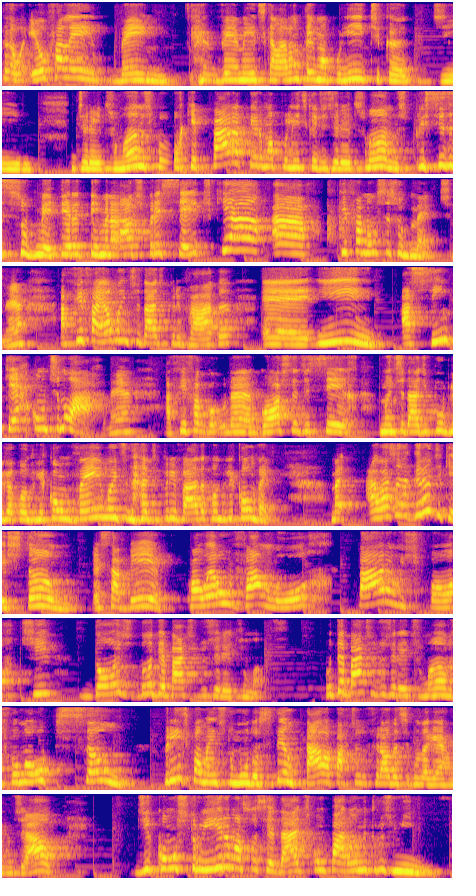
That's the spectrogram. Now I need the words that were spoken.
Então, eu falei bem veemente que ela não tem uma política de direitos humanos, porque para ter uma política de direitos humanos precisa se submeter a determinados preceitos que a, a FIFA não se submete, né? A FIFA é uma entidade privada é, e assim quer continuar, né? A FIFA né, gosta de ser uma entidade pública quando lhe convém, uma entidade privada quando lhe convém. Mas eu acho que a grande questão é saber qual é o valor para o esporte dos, do debate dos direitos humanos. O debate dos direitos humanos foi uma opção, principalmente do mundo ocidental, a partir do final da Segunda Guerra Mundial, de construir uma sociedade com parâmetros mínimos.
